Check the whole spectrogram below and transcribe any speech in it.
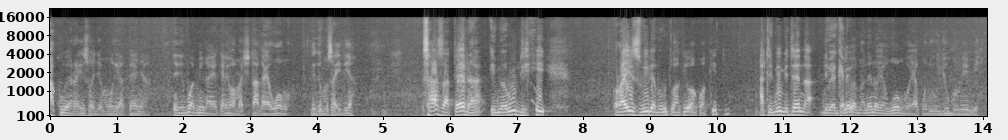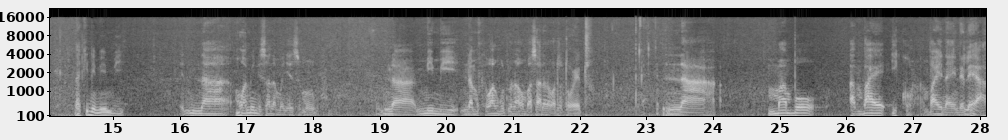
akuwe rais wa Jamhuri ya Kenya, nilikuwa mimi naekelewa mashtaka ya uongo nikimsaidia. Sasa tena imerudi Rais William Ruto akiwa kwa kiti, ati mimi tena niwekelewe maneno ya uongo ya kunihujumu mimi. Lakini mimi na mwamini sana Mwenyezi Mungu, na mimi na mke wangu tunaomba sana na watoto wetu, na mambo ambaye iko ambaye inaendelea,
